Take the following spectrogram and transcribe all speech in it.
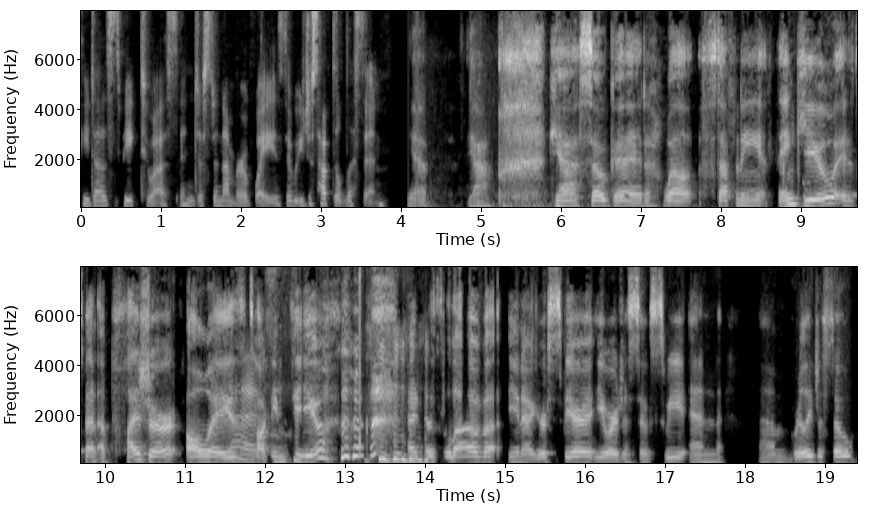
He does speak to us in just a number of ways that we just have to listen. Yeah. Yeah. Yeah, so good. Well, Stephanie, thank you. It's been a pleasure always Yes. talking to you. I just love, you know, your spirit. You are just so sweet and um, really just so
